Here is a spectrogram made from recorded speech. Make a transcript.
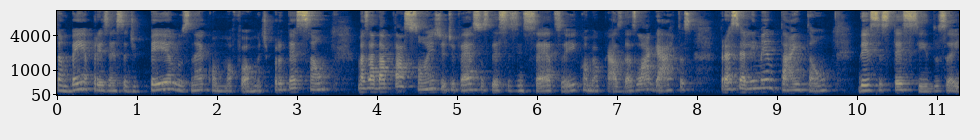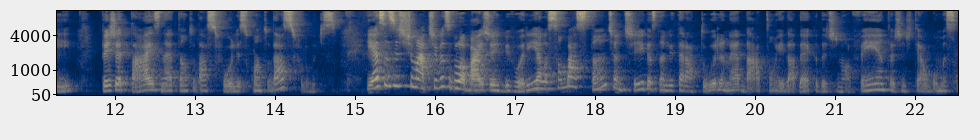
também a presença de pelos, né, como uma forma de proteção, mas adaptações de diversos desses insetos aí, como é o caso das lagartas, para se alimentar então desses tecidos aí vegetais, né, tanto das folhas quanto das flores. E essas estimativas globais de herbivoria, elas são bastante antigas na literatura, né, datam aí da década de 90, a gente tem algumas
